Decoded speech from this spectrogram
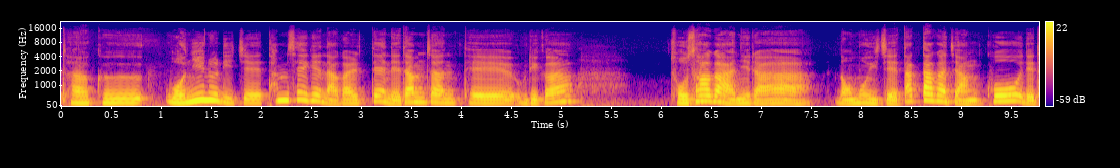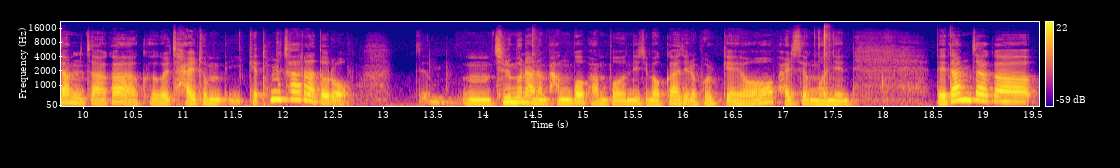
자, 그 원인을 이제 탐색해 나갈 때 내담자한테 우리가 조사가 아니라 너무 이제 딱딱하지 않고 내담자가 그걸 잘 좀 이렇게 통찰하도록 음, 질문하는 방법 한번 이제 몇 가지를 볼게요. 발생 원인. 내담자가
